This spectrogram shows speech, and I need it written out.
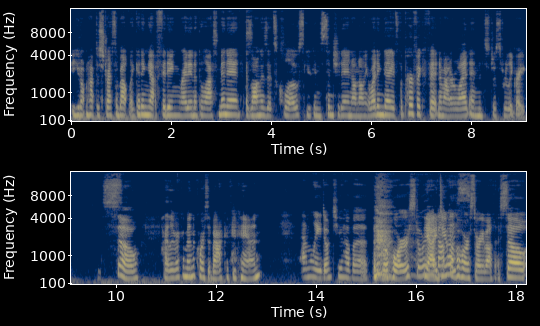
you don't have to stress about like getting that fitting right in at the last minute. As long as it's close, you can cinch it in on, on your wedding day. It's the perfect fit no matter what, and it's just really great. So, highly recommend a corset back if you can. Emily, don't you have a bit of a horror story? yeah, I do have a horror story about this. So,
